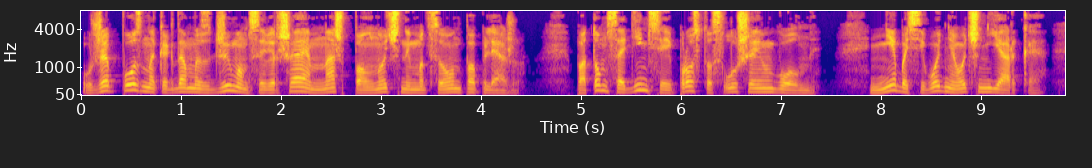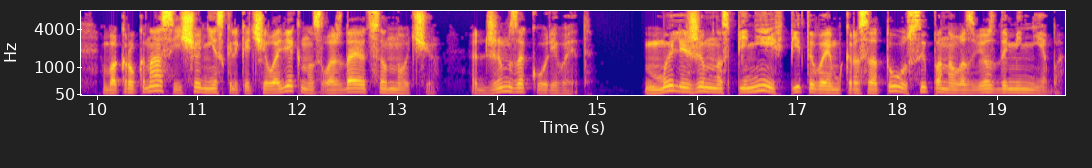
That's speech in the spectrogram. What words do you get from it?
Уже поздно, когда мы с Джимом совершаем наш полночный мацион по пляжу. Потом садимся и просто слушаем волны. Небо сегодня очень яркое. Вокруг нас еще несколько человек наслаждаются ночью. Джим закуривает. Мы лежим на спине и впитываем красоту усыпанного звездами неба.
